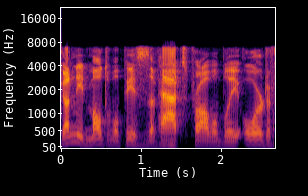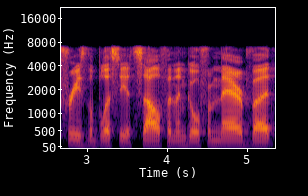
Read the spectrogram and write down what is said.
Gonna need multiple pieces of hacks probably, or to freeze the Blissey itself and then go from there, but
